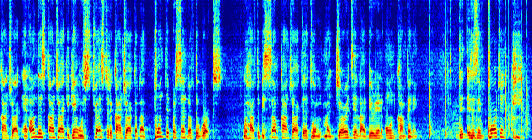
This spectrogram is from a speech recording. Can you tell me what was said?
contract. And on this contract, again, we've stressed to the contractor that 20% of the works will have to be subcontracted to a majority Liberian-owned company. It is important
